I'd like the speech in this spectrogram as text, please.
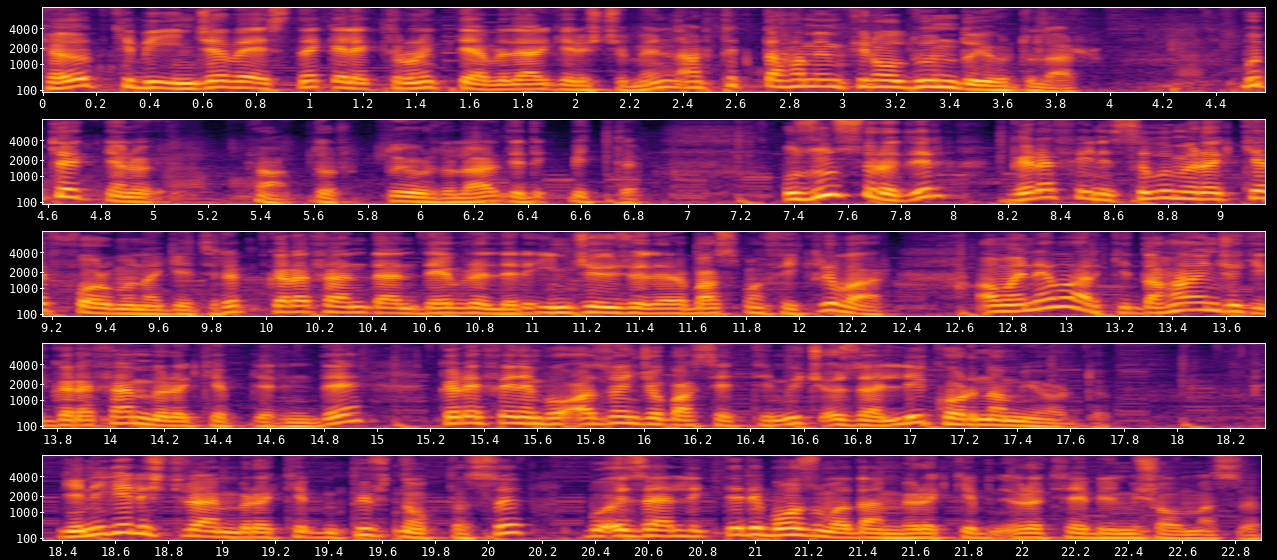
kağıt gibi ince ve esnek elektronik devreler geliştirmenin artık daha mümkün olduğunu duyurdular. Bu teknoloji... Ha, dur duyurdular dedik bitti. Uzun süredir grafeni sıvı mürekkep formuna getirip grafenden devreleri ince yüzeylere basma fikri var. Ama ne var ki daha önceki grafen mürekkeplerinde grafenin bu az önce bahsettiğim üç özelliği korunamıyordu. Yeni geliştirilen mürekkebin püf noktası bu özellikleri bozmadan mürekkebin üretilebilmiş olması.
